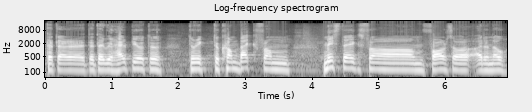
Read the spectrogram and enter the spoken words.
that are, that they will help you to to re- to come back from mistakes, from falls, or I don't know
